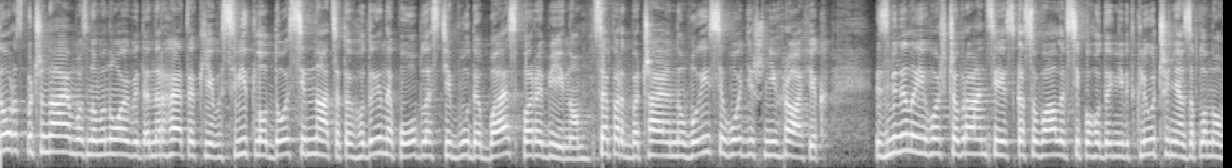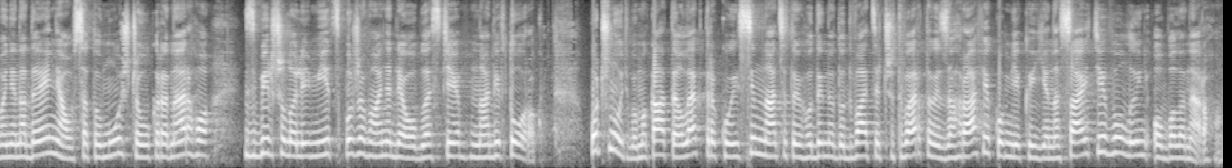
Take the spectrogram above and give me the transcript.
Ну, розпочинаємо з новиною від енергетиків. Світло до 17 години по області буде безперебійно. Це передбачає новий сьогоднішній графік. Змінили його ще вранці, скасували всі погодинні відключення, заплановані на день. А все тому, що Укренерго збільшило ліміт споживання для області на вівторок. Почнуть вимикати електрику із 17 години до 24 за графіком, який є на сайті Волинь Обленерго.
